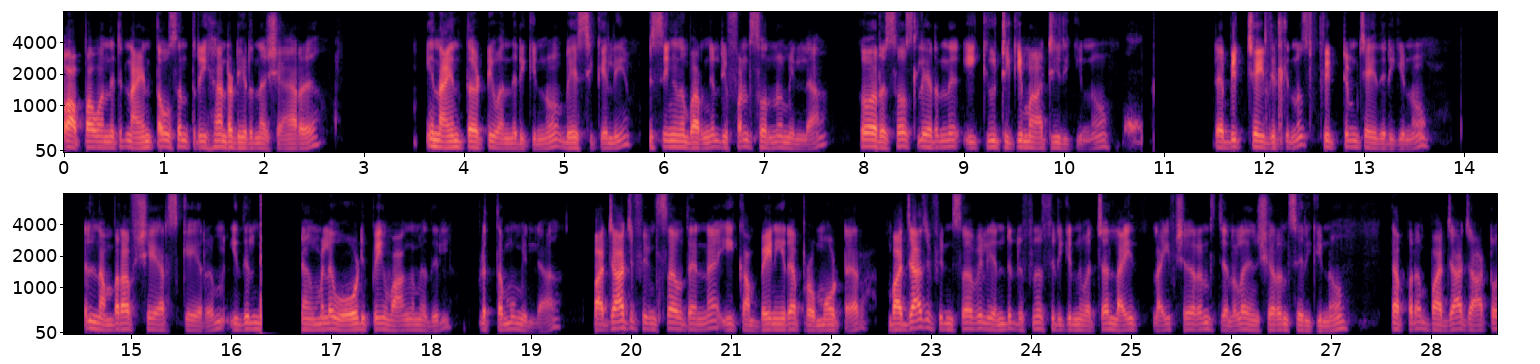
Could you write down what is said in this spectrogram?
അപ്പോൾ വന്നിട്ട് 9300 ഇരുന്ന ഷെയർ ഈ 930 വന്നിരിക്കുന്നു. ബേസിക്കലി മിസ്സിംഗ് എന്ന് പറഞ്ഞ് ഡിഫറൻസ് ഒന്നുമില്ല. സോ റിസോഴ്സിലിരുന്ന് ഇക്വിറ്റിക്ക് മാറ്റിയിരിക്കുന്നു. ഡെബിറ്റ് ചെയ്തിരിക്കുന്നു. സ്പ്ലിറ്റും ചെയ്തിരിക്കുന്നു. നമ്പർ ഓഫ് ഷെയർസ് കെയറും ഇതിൽ നമ്മൾ ഓടിപ്പോയി വാങ്ങുന്നതിൽ പിടുത്തവുമില്ല. ബജാജ് ഫിൻസർവ് തന്നെ ഈ കമ്പനിയുടെ പ്രൊമോട്ടർ. ബജാജ് ഫിൻസർവിൽ എന്ത് ഡിഫറൻസ് ഇരിക്കുന്നു വെച്ചാൽ life life insurance general insurance ഇരിക്കുന്നു. അപ്പുറം ബജാജ് ആട്ടോ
